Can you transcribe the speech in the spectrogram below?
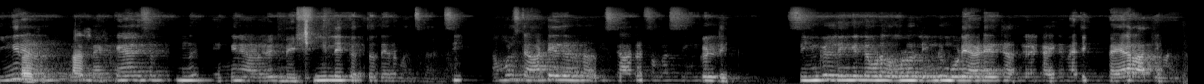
ഇങ്ങനെയാണ് മെക്കാനിസം എങ്ങനെയാണ് ഒരു മെഷീനിലേക്ക് എത്തുന്നത് എന്ന് മനസ്സിലാക്കി സി നമ്മൾ സ്റ്റാർട്ട് ചെയ്ത് ചെയ്തതാണ് ഈ started from a single link single ലിങ്കിന്റെ കൂടെ നമ്മൾ ഒരു ലിങ്കും കൂടി ആഡ് ചെയ്തിട്ട് അതിനൊരു കൈനമാറ്റിക് പെയർ ആക്കി മാറ്റി.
